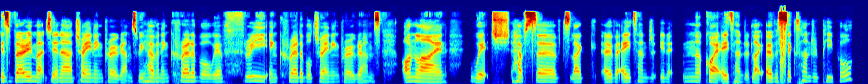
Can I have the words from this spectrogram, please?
is very much in our training programs. We have an incredible, we have three incredible training programs online, which have served like over 800, you know, not quite 800, like over 600 people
